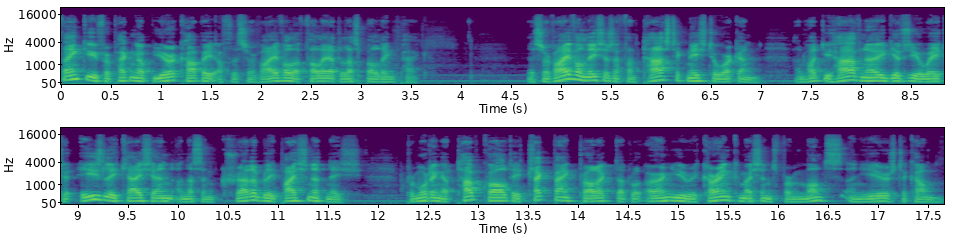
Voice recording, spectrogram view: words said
Thank you for picking up your copy of the Survival Affiliate List Building Pack. The survival niche is a fantastic niche to work in, and what you have now gives you a way to easily cash in on this incredibly passionate niche, promoting a top quality ClickBank product that will earn you recurring commissions for months and years to come.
